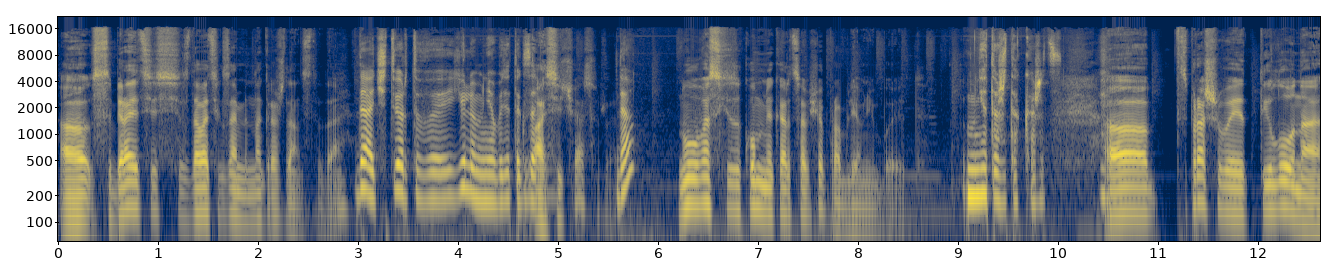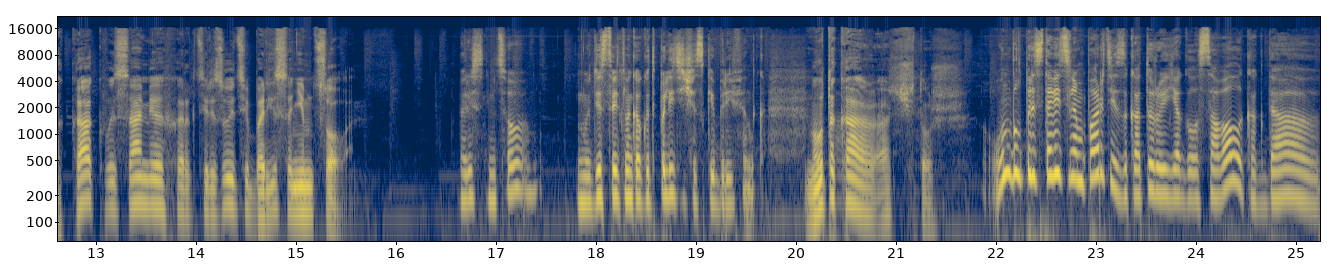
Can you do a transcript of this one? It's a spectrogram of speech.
А, собираетесь сдавать экзамен на гражданство, да? Да, 4 июля у меня будет экзамен. А сейчас уже? Да. Ну, у вас с языком, мне кажется, вообще проблем не будет. Мне тоже так кажется. А, спрашивает Илона, как вы сами характеризуете Бориса Немцова? Бориса Немцова? Ну, действительно, какой-то политический брифинг. Ну, так а, а что ж? Он был представителем партии, за которую я голосовала, когда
